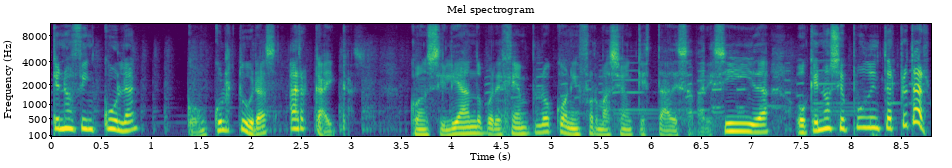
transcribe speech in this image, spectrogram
que nos vinculan con culturas arcaicas, conciliando, por ejemplo, con información que está desaparecida o que no se pudo interpretar.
